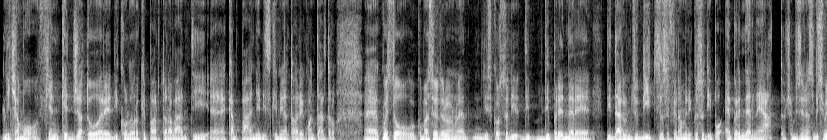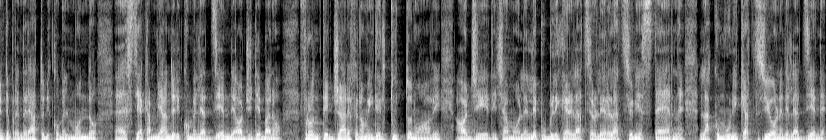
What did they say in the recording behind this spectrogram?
diciamo fiancheggiatore di coloro che portano avanti eh, campagne discriminatorie e quant'altro. Eh, questo come al solito non è un discorso di, di, di, prendere, di dare un giudizio su fenomeni di questo tipo, è prenderne atto, cioè bisogna semplicemente prendere atto di come il mondo eh, stia cambiando e di come le aziende oggi debbano fronteggiare fenomeni del tutto nuovi. Oggi diciamo le, le, pubbliche relazioni, le relazioni esterne, la comunicazione delle aziende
